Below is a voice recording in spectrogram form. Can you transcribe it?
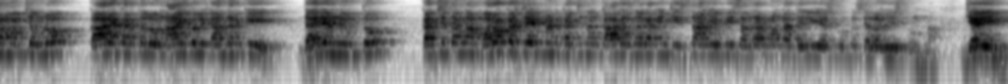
సమక్షంలో కార్యకర్తలు నాయకులకి అందరికీ ధైర్యం నింపుతూ ఖచ్చితంగా మరొక స్టేట్మెంట్ ఖచ్చితంగా కాగజ్ నగర్ నుంచి ఇస్తా అని చెప్పి సందర్భంగా తెలియజేసుకుంటూ సెలవు తీసుకుంటున్నాను జై హింద్.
